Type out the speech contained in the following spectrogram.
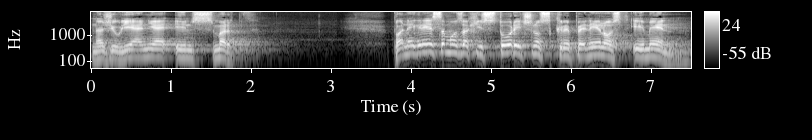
na življenje in smrt. Pa ne gre samo za historično skrepenelost imen,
